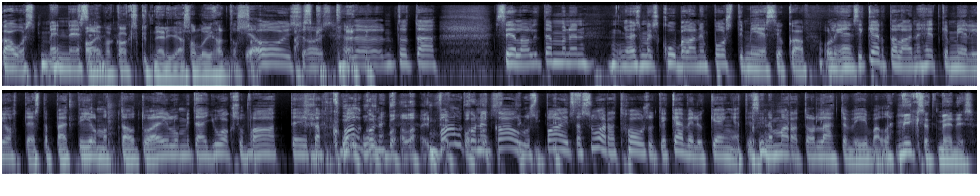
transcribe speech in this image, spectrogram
kauas menneeseen. Aivan 24, olisi ollut ihan tuossa. Ois, ois. Tota, siellä oli tämmöinen esimerkiksi kuubalainen postimies, joka oli ensikertalainen hetken mielijohteesta, päätti ilmoittautua. Ei ollut mitään juoksuvaatteita. Valkoinen, valkoinen postimies. kauluspaita, suorat housut ja kävelykengät ja sinne maraton lähtöviivalle. Mikset menis?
